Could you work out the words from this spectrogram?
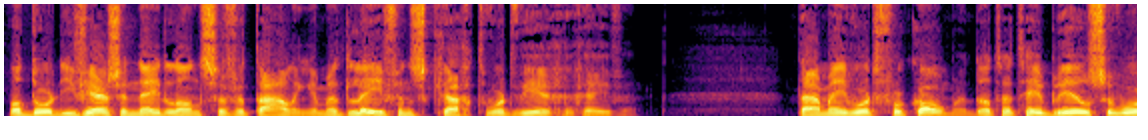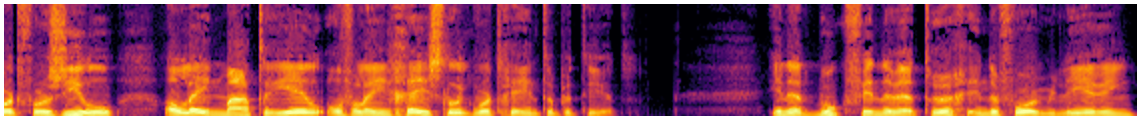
wat door diverse Nederlandse vertalingen met levenskracht wordt weergegeven. Daarmee wordt voorkomen dat het Hebreeuwse woord voor ziel alleen materieel of alleen geestelijk wordt geïnterpreteerd. In het boek vinden we het terug in de formulering:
